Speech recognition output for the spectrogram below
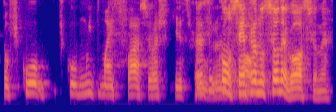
Então ficou ficou muito mais fácil. Eu acho que esse foi você se concentra salto. no seu negócio, né?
